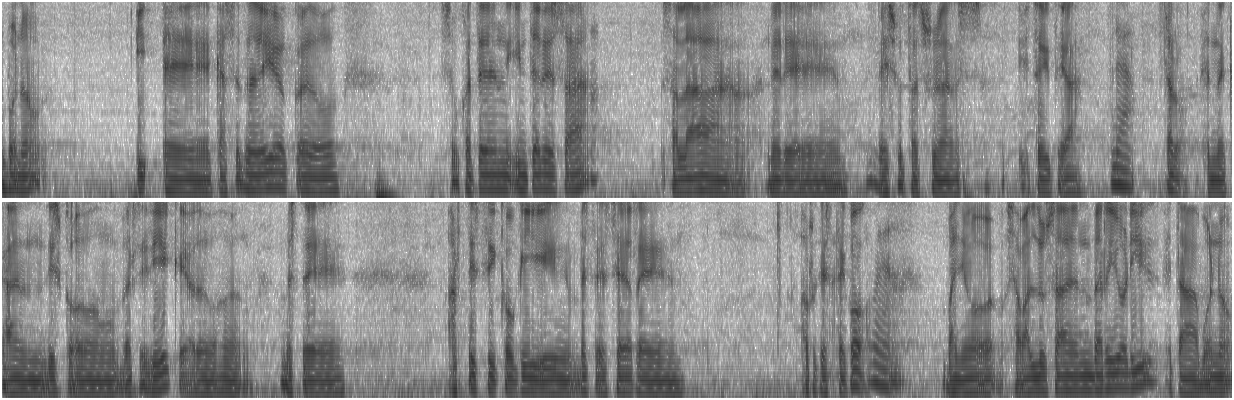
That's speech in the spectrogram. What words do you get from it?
bueno i, e, edo zeukaten interesa zala nire gaixotasunaz itzaitea. Ja. Claro, enekan disko berririk edo beste artistikoki beste zer aurkesteko. Ja. Baina zabaldu zen berri hori eta bueno,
